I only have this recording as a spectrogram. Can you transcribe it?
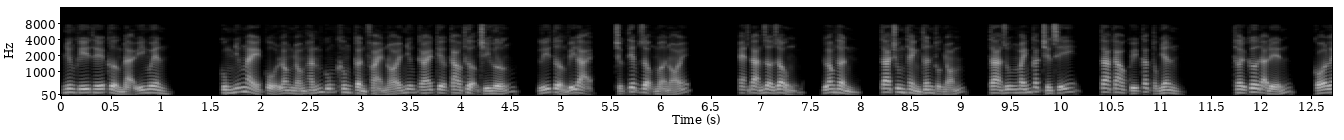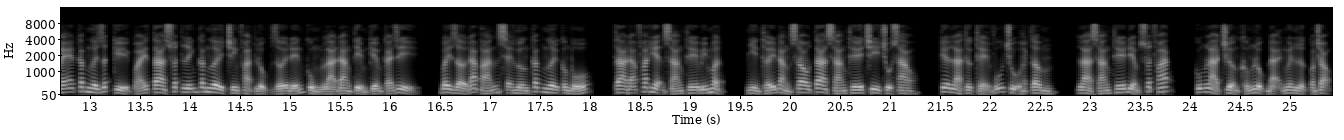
nhưng khí thế cường đại y nguyên. Cùng những này cổ long nhóm hắn cũng không cần phải nói những cái kia cao thượng trí hướng, lý tưởng vĩ đại, trực tiếp rộng mở nói. Ed đạn dơ rộng, long thần, ta trung thành thân thuộc nhóm, ta dũng mãnh các chiến sĩ ta cao quý các tộc nhân. Thời cơ đã đến, có lẽ các ngươi rất kỳ quái ta xuất lĩnh các ngươi chinh phạt lục giới đến cùng là đang tìm kiếm cái gì, bây giờ đáp án sẽ hướng các ngươi công bố. Ta đã phát hiện sáng thế bí mật, nhìn thấy đằng sau ta sáng thế chi trụ sao, kia là thực thể vũ trụ hạch tâm, là sáng thế điểm xuất phát, cũng là trưởng khống lục đại nguyên lực quan trọng.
